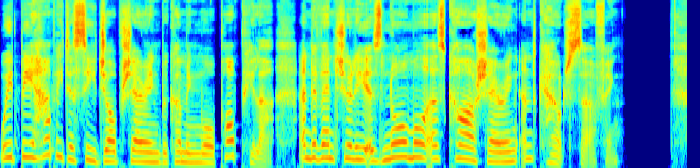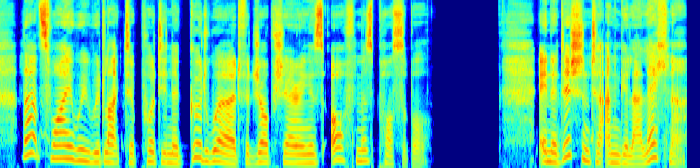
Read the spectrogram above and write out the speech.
We'd be happy to see job sharing becoming more popular and eventually as normal as car sharing and couch surfing. That's why we would like to put in a good word for job sharing as often as possible. In addition to Angela Lechner,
